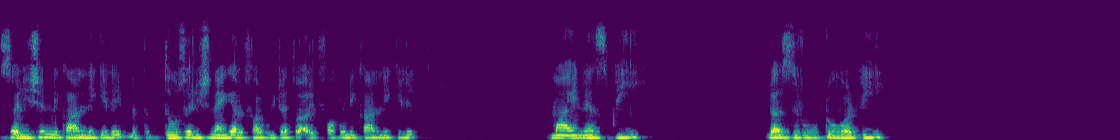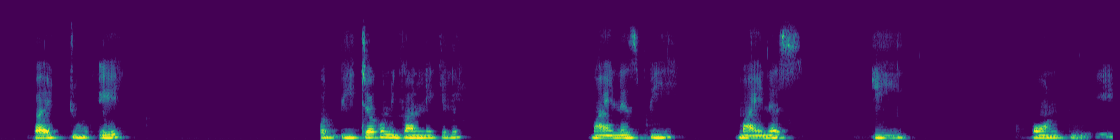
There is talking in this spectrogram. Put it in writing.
सोल्यूशन निकालने के लिए मतलब दो सोल्यूशन आएँगे अल्फ़ा बीटा तो अल्फ़ा को निकालने के लिए minus B plus root over D by two A और बीटा को निकालने के लिए minus B minus D upon two A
